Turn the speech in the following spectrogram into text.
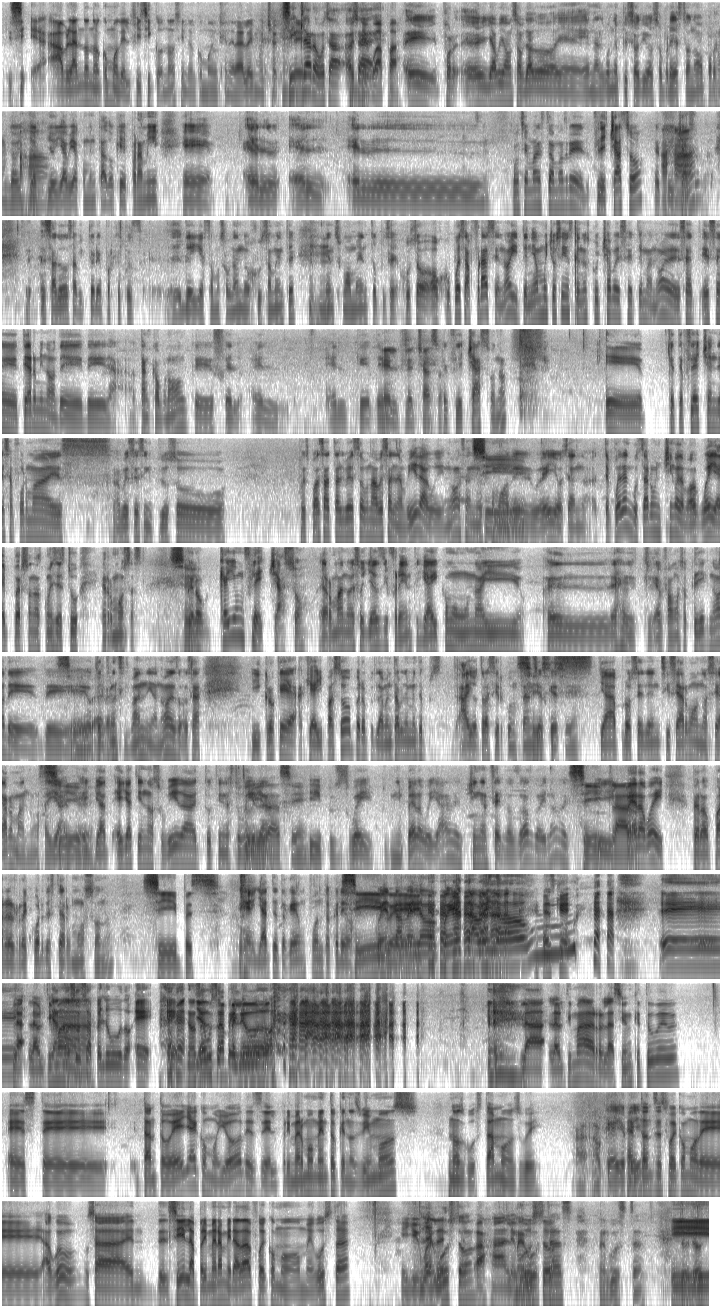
sí, eh, hablando no como del físico, ¿no? Sino como en general hay mucha gente, Sí, claro, o sea, o gente sea, guapa. eh, por- eh, ya habíamos hablado eh, en algún episodio sobre esto, ¿no? Por ejemplo, yo, yo ya había comentado que para mí eh, el, el, el- ¿Cómo se llama esta madre? El flechazo. El Ajá. flechazo. Saludos a Victoria porque pues de ella estamos hablando justamente. En su momento, pues eh, justo ocupó esa frase, ¿no? Y tenía muchos años que no escuchaba ese tema, ¿no? Ese, ese término de, de ah, tan cabrón que es el, el, el que te El flechazo. el flechazo, ¿no? Eh, que te flechen de esa forma es a veces incluso pues pasa tal vez una vez en la vida, güey, ¿no? O sea, no Sí. es como de, güey, o sea, no- te pueden gustar un chingo de, güey, hay personas, como dices tú, hermosas, Sí. pero que haya un flechazo, hermano, eso ya es diferente, ya hay como un ahí, el, el, el famoso click, ¿no? De, de Sí, Hotel verga. Transilvania, ¿no? Es- o sea, y creo que, que ahí pasó, pero pues lamentablemente pues hay otras circunstancias Sí, que sí, ya proceden si se arma o no se arma, ¿no? O sea, ya, eh, ya- ella tiene su vida, tú tienes tu, tu vida. vida, sí. Y pues, güey, pues, ni pedo, güey, ya chinganse los dos, güey, ¿no? Sí, Y- claro. Pero, güey, pero para el recuerdo este hermoso, ¿no? Sí, pues ya te toqué un punto, creo. Sí, Cuéntamelo, cuéntamelo. Es que- eh, la, la última... Ya no se usa peludo. Eh, eh, no se usa usa peludo. peludo. la, la última relación que tuve, güey, este, tanto ella como yo, desde el primer momento que nos vimos, nos gustamos, güey. Ah, ok, ok. Entonces fue como de, a huevo, o sea, en- de- sí, la primera mirada fue como, me gusta. Y yo igual... le gusto. Ajá, le me gusto. gustas. Me gusta. Y,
